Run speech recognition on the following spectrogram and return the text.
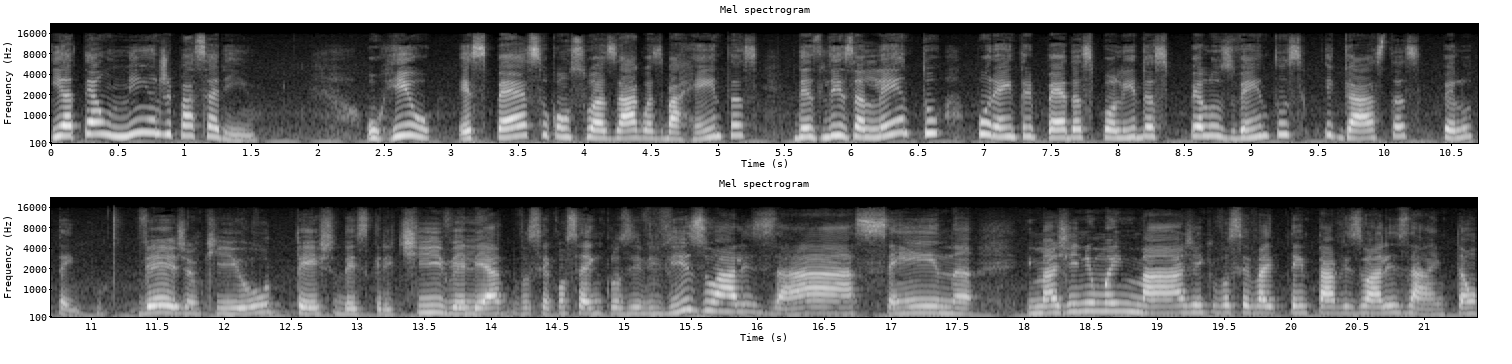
e até um ninho de passarinho. O rio, espesso com suas águas barrentas, desliza lento por entre pedras polidas pelos ventos e gastas pelo tempo. Vejam que o texto descritivo, ele é, você consegue inclusive visualizar a cena. Imagine uma imagem que você vai tentar visualizar. Então,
